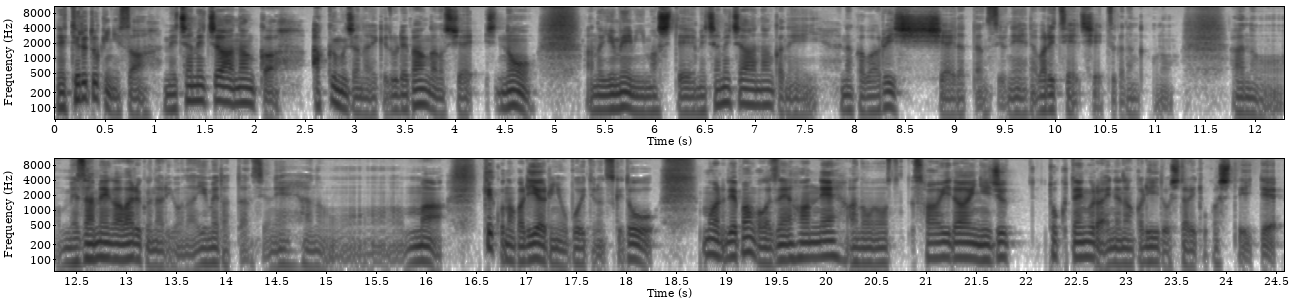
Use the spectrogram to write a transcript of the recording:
寝てる時にさ、めちゃめちゃなんか悪夢じゃないけど、レバンガの試合の、あの、夢見まして、めちゃめちゃなんかね、なんか悪い試合だったんですよね。悪い試合っていうかなんかこの、あの、目覚めが悪くなるような夢だったんですよね。あの、まあ、結構なんかリアルに覚えてるんですけど、まあ、レバンガが前半ね、あの、最大20得点ぐらいね、なんかリードしたりとかしていて、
